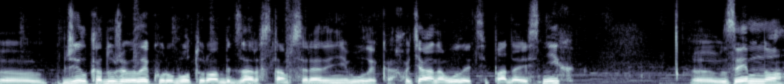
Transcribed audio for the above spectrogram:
Е, Бджілка дуже велику роботу робить зараз там всередині вулика. Хоча на вулиці падає сніг е, зимно,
